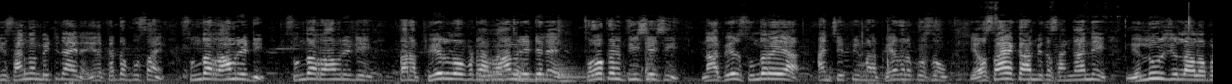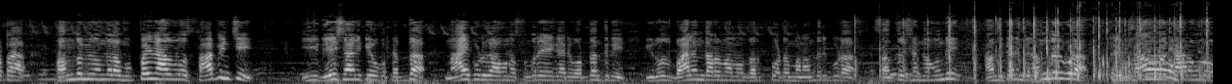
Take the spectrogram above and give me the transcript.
ఈ సంఘం పెట్టిన ఆయన. ఇది పెద్ద పుస్తాయి సుందర్ రామరెడ్డి. సుందర్ రామరెడ్డి తన పేరు లోపల రామరెడ్డి అనే తోకను తీసేసి నా పేరు సుందరయ్య అని చెప్పి మన పేదల కోసం వ్యవసాయ కార్మిక సంఘాన్ని నెల్లూరు జిల్లా లోపల పంతొమ్మిది వందల ముప్పై నాలుగులో స్థాపించి ఈ దేశానికి ఒక పెద్ద నాయకుడిగా ఉన్న సుందరయ్య గారి వర్ధంతిని ఈ రోజు బాల్యం ధర్మాలను జరుపుకోవడం మనందరికీ కూడా సంతోషంగా ఉంది. అందుకని మీరందరూ కూడా రేపు రానున్న కాలంలో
